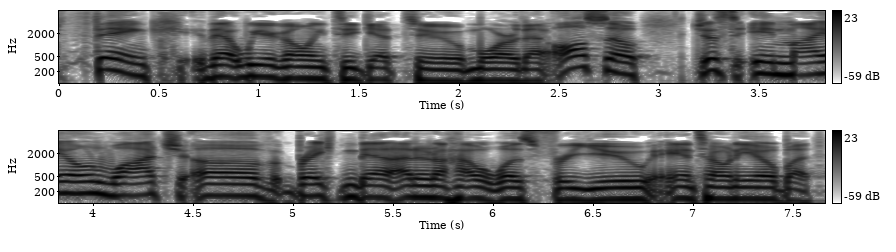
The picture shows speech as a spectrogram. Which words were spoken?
think that we are going to get to more of that. Also, just in my own watch of Breaking Bad, I don't know how it was for you, Antonio, but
